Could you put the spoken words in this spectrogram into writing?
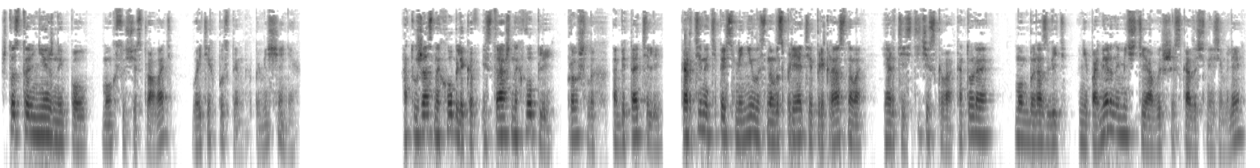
что столь нежный пол мог существовать в этих пустынных помещениях. От ужасных обликов и страшных воплей прошлых обитателей картина теперь сменилась на восприятие прекрасного и артистического, которое мог бы развить в непомерной мечте о высшей сказочной земле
